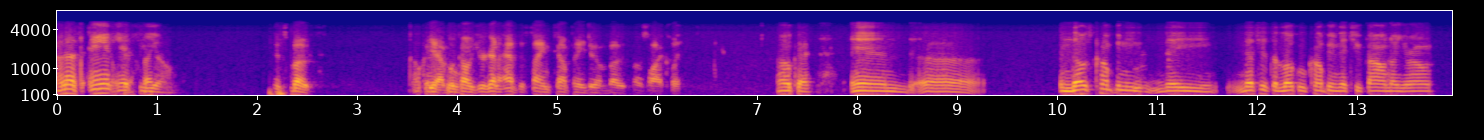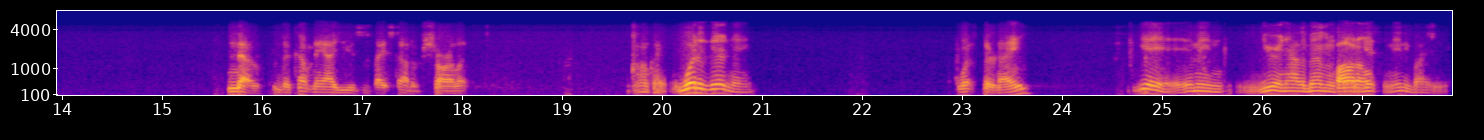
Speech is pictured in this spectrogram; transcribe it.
And that's and Okay, SEO. It's both. Okay. yeah, cool. because you're going to have the same company doing both most likely. Okay. And uh and those companies they that's just a local company that you found on your own? No, the company I use is based out of Charlotte. Okay. What is their name? What's their name? Yeah, I mean, you're in Alabama, so Spot I'm on. guessing anybody.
